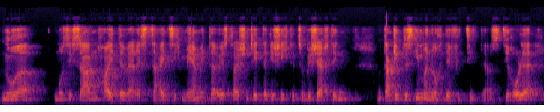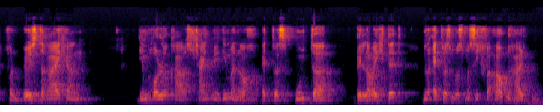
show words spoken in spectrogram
Nur muss ich sagen, heute wäre es Zeit, sich mehr mit der österreichischen Tätergeschichte zu beschäftigen. Und da gibt es immer noch Defizite. Also die Rolle von Österreichern im Holocaust scheint mir immer noch etwas unterbeleuchtet. Nur etwas muss man sich vor Augen halten.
